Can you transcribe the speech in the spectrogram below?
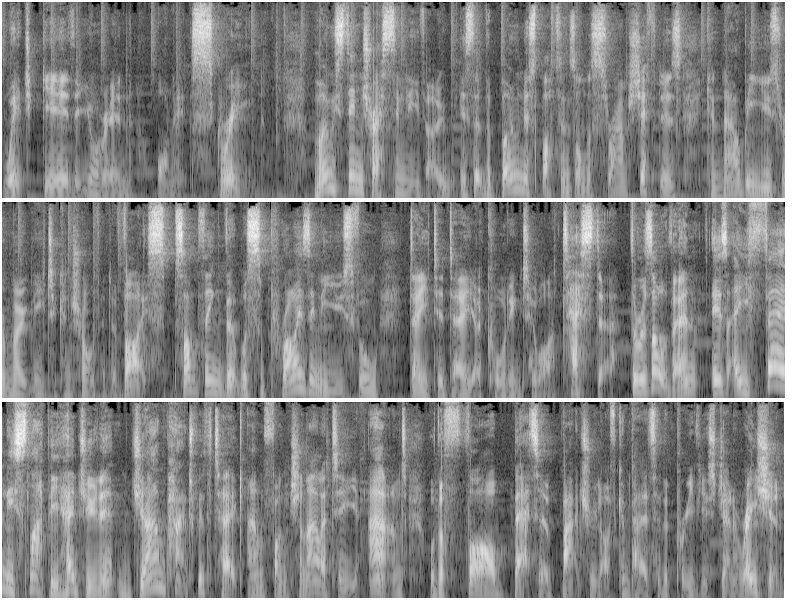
which gear that you're in on its screen. Most interestingly though, is that the bonus buttons on the SRAM shifters can now be used remotely to control the device, something that was surprisingly useful day to day according to our tester. The result then is a fairly snappy head unit, jam-packed with tech and functionality, and with a far better battery life compared to the previous generation.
